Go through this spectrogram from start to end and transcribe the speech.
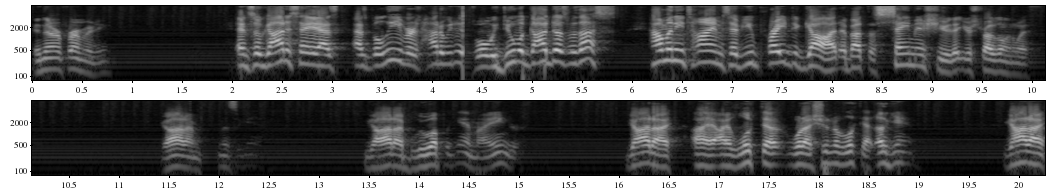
in their infirmity. And so God is saying, as, as believers, how do we do this? Well, we do what God does with us. How many times have you prayed to God about the same issue that you're struggling with? God, I'm this again. God, I blew up again, my anger. God, I, I, I looked at what I shouldn't have looked at again. God, I,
